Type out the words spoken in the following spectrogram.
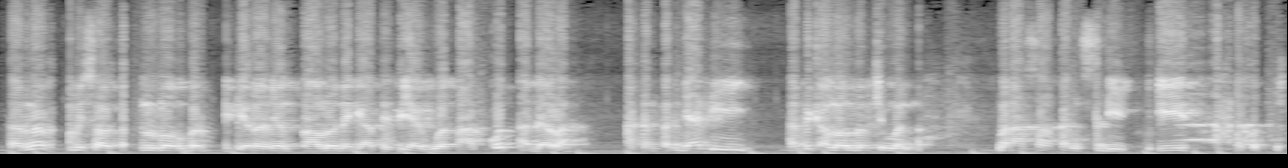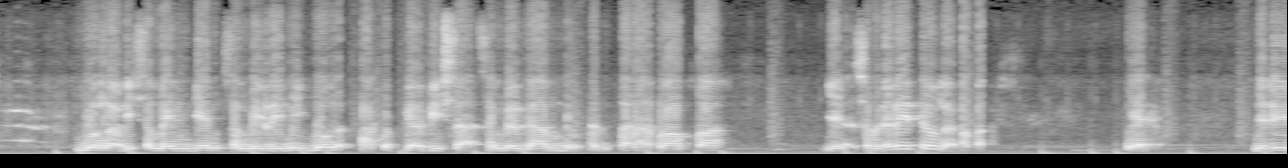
Karena misalkan lo berpikiran yang terlalu negatif ya gue takut adalah akan terjadi. Tapi kalau lu cuman merasakan sedikit takut gue nggak bisa main game sambil ini gue takut gak bisa sambil gambar atau apa ya sebenarnya itu nggak apa ya jadi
